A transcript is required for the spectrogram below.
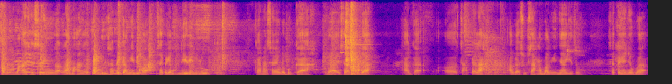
Nah makanya saya sering nggak lama kan nggak. Dulu saya megang ini pak, saya pegang sendiri dulu. Karena saya udah begah, udah istilahnya udah agak eh, capek lah, agak susah ngembanginnya gitu. Saya pengen nyoba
